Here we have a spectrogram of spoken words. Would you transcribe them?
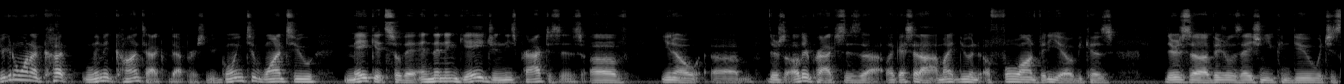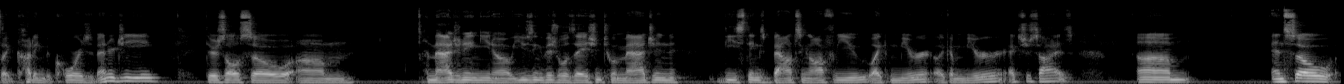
you're going to want to cut, limit contact with that person. You're going to want to make it so that, and then engage in these practices of, you know, uh, there's other practices that, like I said, I, might do a full on video because there's a visualization you can do, which is like cutting the cords of energy. There's also um, imagining, you know, using visualization to imagine these things bouncing off of you, like mirror, like a mirror exercise. Um, and so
